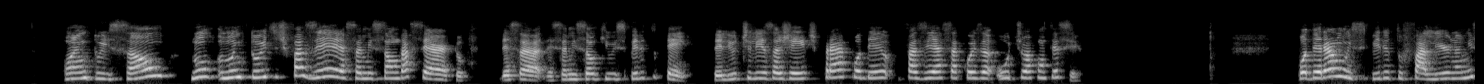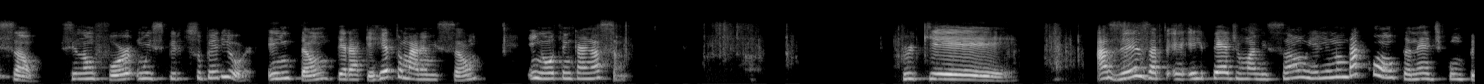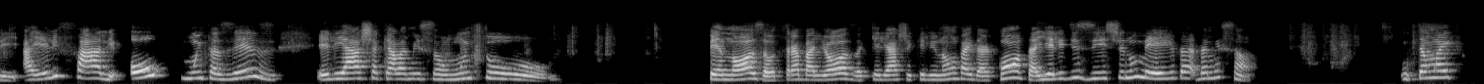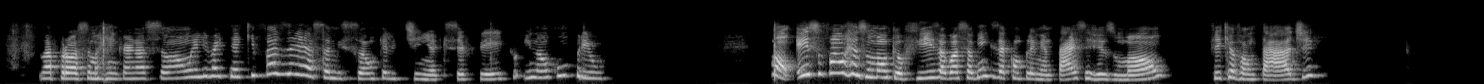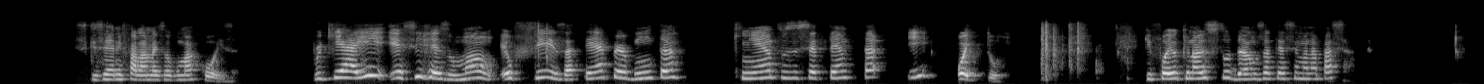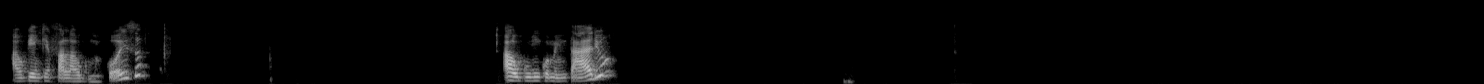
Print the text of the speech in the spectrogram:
com a intuição, no, no intuito de fazer essa missão dar certo, dessa, dessa missão que o espírito tem. Ele utiliza a gente para poder fazer essa coisa útil acontecer. Poderá um espírito falir na missão, se não for um espírito superior. Então, terá que retomar a missão em outra encarnação. Porque às vezes ele pede uma missão e ele não dá conta, né, de cumprir. Aí ele fale, ou muitas vezes ele acha aquela missão muito penosa ou trabalhosa, que ele acha que ele não vai dar conta, e ele desiste no meio da, da missão. Então, aí, na próxima reencarnação, ele vai ter que fazer essa missão que ele tinha que ser feito e não cumpriu. Bom, isso foi um resumão que eu fiz. Agora, se alguém quiser complementar esse resumão, fique à vontade. Se quiserem falar mais alguma coisa. Porque aí, esse resumão, eu fiz até a pergunta 578, que foi o que nós estudamos até a semana passada. Alguém quer falar alguma coisa? Algum comentário?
